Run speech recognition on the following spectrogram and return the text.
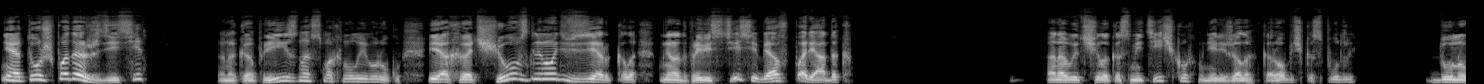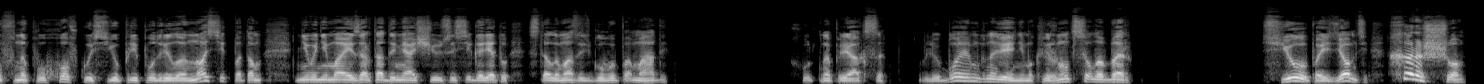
Нет уж, подождите. Она капризно смахнула его руку. Я хочу взглянуть в зеркало. Мне надо привести себя в порядок. Она вытащила косметичку, в ней лежала коробочка с пудрой. Дунув на пуховку, Сью припудрила носик, потом, не вынимая изо рта дымящуюся сигарету, стала мазать губы помадой. Худ напрягся. В любое мгновение мог вернуться Лобер. Сью, пойдемте. Хорошо.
